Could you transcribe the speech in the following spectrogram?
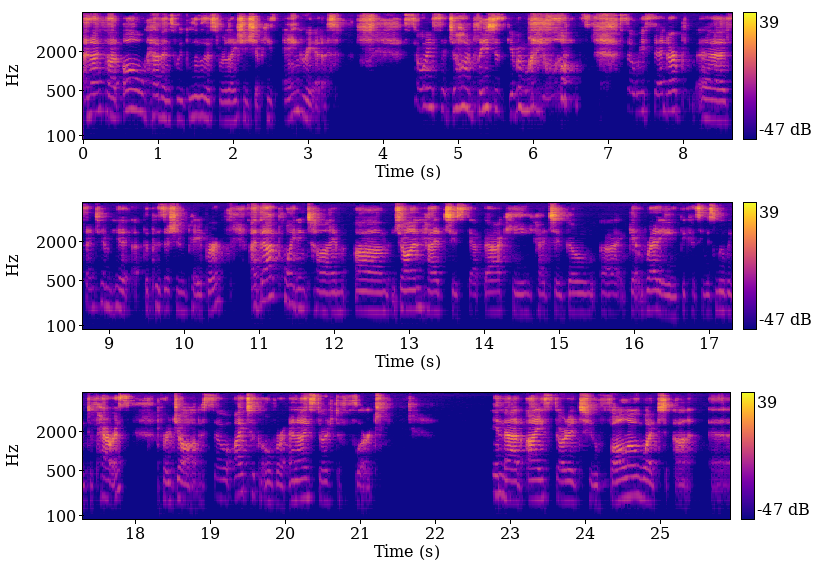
And I thought, "Oh heavens, we blew this relationship. He's angry at us." So I said, John, please just give him what he wants. So we sent our uh, sent him his, the position paper. At that point in time, um, John had to step back. He had to go uh, get ready because he was moving to Paris for a job. So I took over and I started to flirt in that I started to follow what uh, uh,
